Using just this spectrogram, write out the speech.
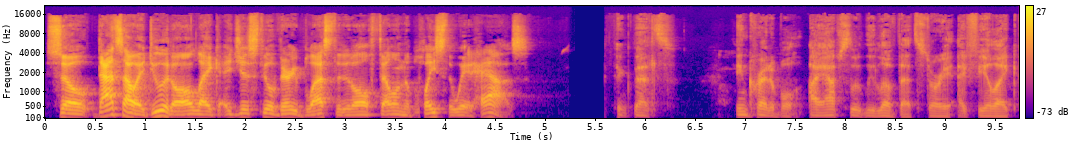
So that's how I do it all. Like I just feel very blessed that it all fell into place the way it has. I think that's incredible. I absolutely love that story. I feel like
